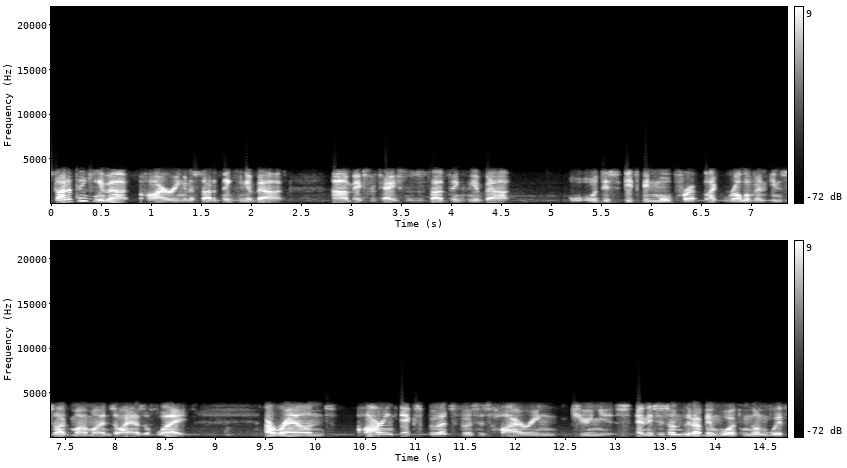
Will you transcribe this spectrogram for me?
started thinking about hiring and I started thinking about um, expectations. I started thinking about, or, or this, it's been more pre- like relevant inside my mind's eye as of late around hiring experts versus hiring juniors. And this is something that I've been working on with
